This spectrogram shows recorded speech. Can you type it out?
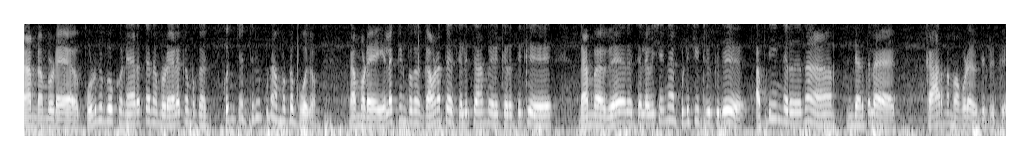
நாம் நம்மளுடைய பொழுதுபோக்கு நேரத்தை நம்மளோட இலக்கின் பக்கம் கொஞ்சம் திருப்பினா மட்டும் போதும். நம்மளுடைய இலக்கின் பக்கம் கவனத்தை செலுத்தாமல் இருக்கிறதுக்கு நம்ம வேறு சில விஷயந்தான் பிடிச்சிட்டு இருக்குது. அப்படிங்கிறது தான் இந்த இடத்துல காரணமாக கூட இருந்துகிட்ருக்கு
